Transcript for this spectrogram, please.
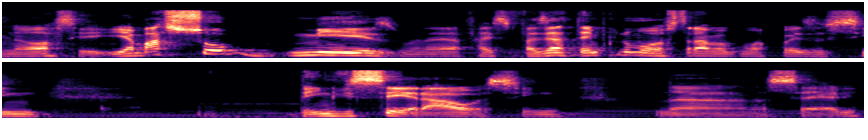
Nossa, e amassou mesmo, né? Faz, fazia tempo que não mostrava alguma coisa assim, bem visceral, assim, na, na série.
